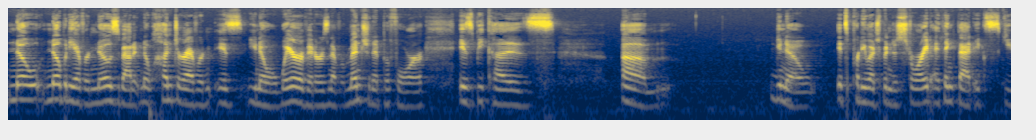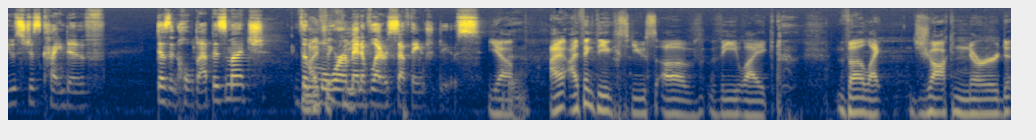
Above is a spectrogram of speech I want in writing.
no nobody ever knows about it, no hunter ever is, you know, aware of it or has never mentioned it before is because um you know, it's pretty much been destroyed. I think that excuse just kind of doesn't hold up as much the I more the- Men of Letters stuff they introduce. Yeah. I, I think the excuse of the like the like jock nerd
